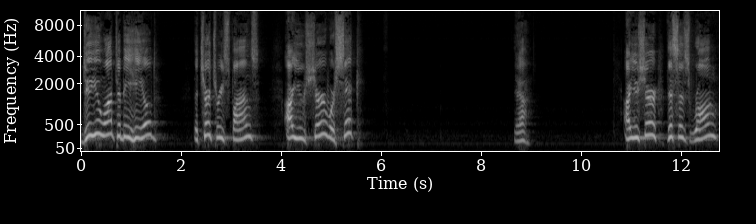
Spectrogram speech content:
Do you want to be healed? The church responds, Are you sure we're sick? Yeah. Are you sure this is wrong?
